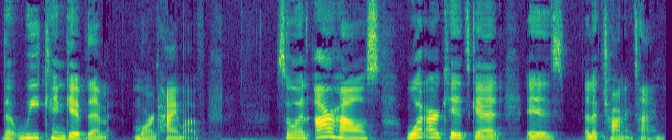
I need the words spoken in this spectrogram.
that we can give them more time of. So in our house, what our kids get is electronic time.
